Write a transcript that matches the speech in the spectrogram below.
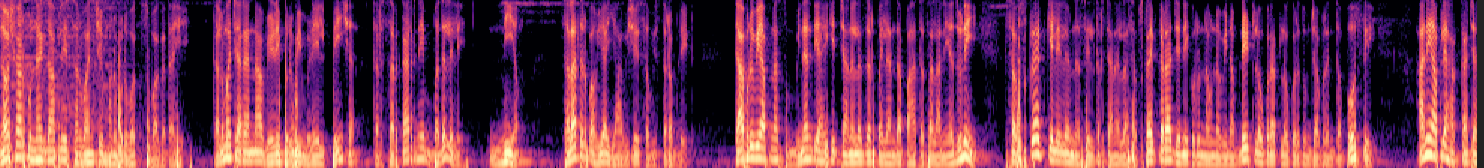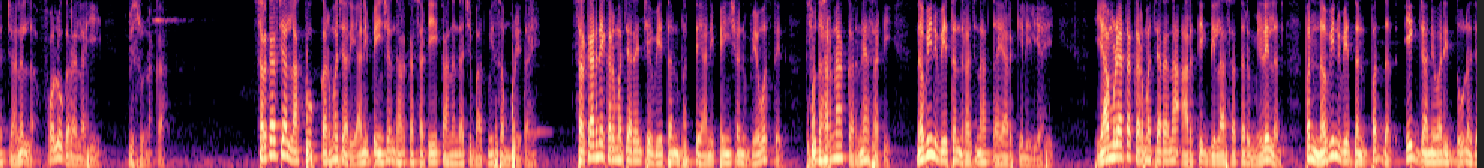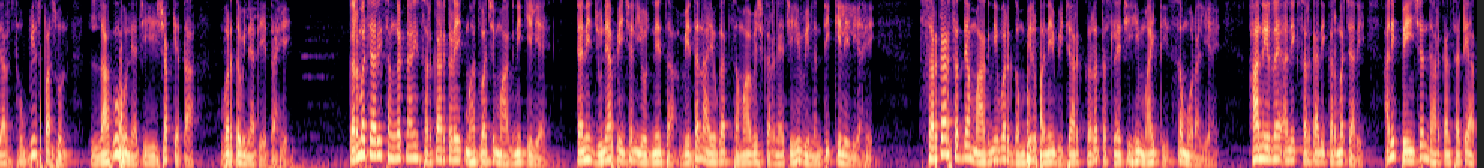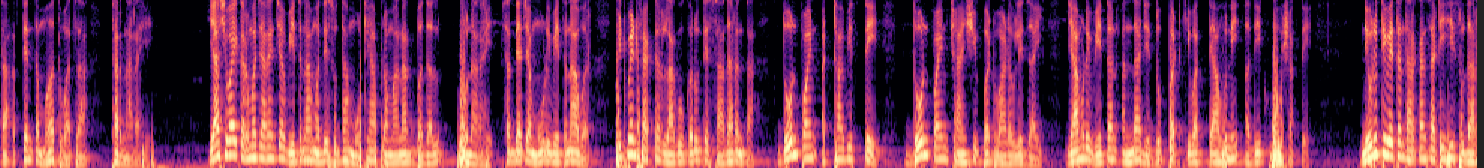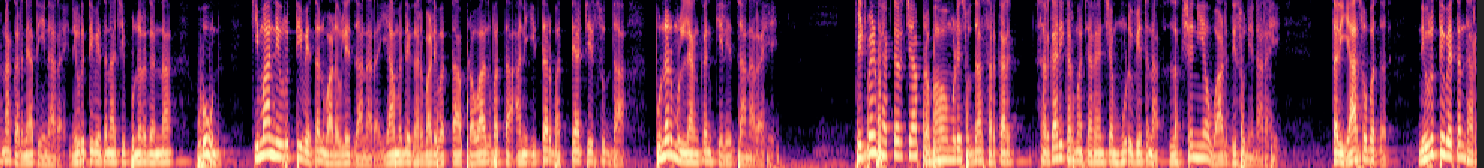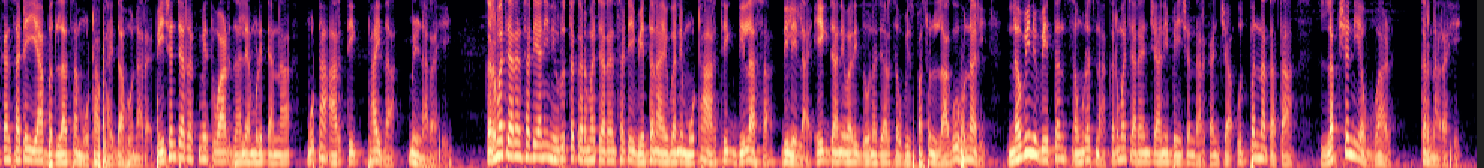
नमस्कार पुन्हा एकदा आपले सर्वांचे मनपूर्वक स्वागत आहे. कर्मचाऱ्यांना वेळेपूर्वी मिळेल पेन्शन तर सरकारने बदलले नियम. चला तर पाहूया याविषयी सविस्तर अपडेट. त्यापूर्वी आपणास विनंती आहे की चॅनलला जर पहिल्यांदा पाहत असाल आणि अजूनही सबस्क्राईब केलेलं नसेल तर चॅनलला सबस्क्राईब करा जेणेकरून नवनवीन अपडेट लवकरात लवकर तुमच्यापर्यंत पोहोचतील. आणि आपल्या हक्काच्या चॅनलला फॉलो करायलाही विसरू नका. सरकारच्या लाखो कर्मचारी आणि पेन्शनधारकासाठी एक आनंदाची बातमी समोर येत आहे. सरकारने कर्मचाऱ्यांचे वेतन भत्ते आणि पेन्शन व्यवस्थेत सुधारणा करण्यासाठी नवीन वेतन रचना तयार केलेली आहे. यामुळे आता कर्मचाऱ्यांना आर्थिक दिलासा तर मिळेलच पण नवीन वेतन पद्धत एक जानेवारी दोन हजार सव्वीसपासून लागू होण्याची ही शक्यता वर्तविण्यात येत आहे. कर्मचारी संघटनांनी सरकारकडे एक महत्त्वाची मागणी केली आहे. त्यांनी जुन्या पेन्शन योजनेचा वेतन आयोगात समावेश करण्याचीही विनंती केलेली आहे. सरकार सध्या मागणीवर गंभीरपणे विचार करत असल्याची ही माहिती समोर आली आहे. हा निर्णय अनेक सरकारी कर्मचारी आणि पेन्शनधारकांसाठी आता अत्यंत महत्त्वाचा ठरणार आहे. याशिवाय कर्मचाऱ्यांच्या वेतनामध्ये सुद्धा मोठ्या प्रमाणात बदल होणार आहे. सध्याच्या मूळ वेतनावर फिटमेंट फॅक्टर लागू करून ते साधारणतः दोन पॉईंट अठ्ठावीस ते दोन पॉईंट शहाऐंशी पट वाढवले जाईल ज्यामुळे वेतन अंदाजे दुप्पट किंवा त्याहूनही अधिक होऊ शकते. निवृत्तीवेतनधारकांसाठी ही सुधारणा करण्यात येणार आहे. निवृत्तीवेतनाची पुनर्गणना होऊन किमान निवृत्ती वेतन वाढवले जाणार आहे. यामध्ये घरभाडे भत्ता प्रवास भत्ता आणि इतर भत्त्याचे सुद्धा पुनर्मूल्यांकन केले जाणार आहे. फिटमेंट फॅक्टरच्या प्रभावामुळे सुद्धा सरकार सरकारी कर्मचाऱ्यांच्या मूळ वेतनात लक्षणीय वाढ दिसून येणार आहे. तर यासोबतच निवृत्ती वेतनधारकांसाठी या बदलाचा मोठा फायदा होणार आहे. पेन्शनच्या रकमेत वाढ झाल्यामुळे त्यांना मोठा आर्थिक फायदा मिळणार आहे. कर्मचाऱ्यांसाठी आणि निवृत्त कर्मचाऱ्यांसाठी वेतन आयोगाने मोठा आर्थिक दिलासा दिलेला आहे. एक जानेवारी दोन हजार सव्वीसपासून लागू होणारी नवीन वेतन संरचना कर्मचाऱ्यांच्या आणि पेन्शनधारकांच्या उत्पन्नात आता लक्षणीय वाढ करणार आहे.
